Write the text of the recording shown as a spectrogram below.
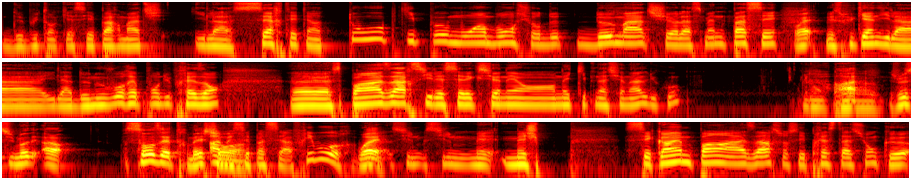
deux buts encaissés par match il a certes été un tout petit peu moins bon sur deux, matchs euh, la semaine passée, mais ce week-end, il a, il a de nouveau répondu présent. Euh, c'est pas un hasard s'il est sélectionné en équipe nationale, du coup. ah, euh, Je me suis demandé. Alors, sans être méchant. Ah, mais c'est passé à Fribourg. Ouais. mais, mais c'est quand même pas un hasard sur ses prestations que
